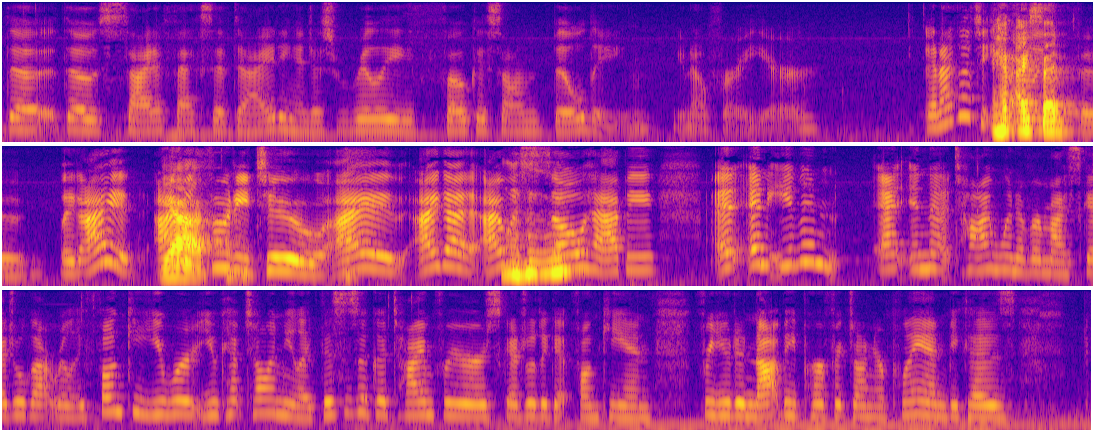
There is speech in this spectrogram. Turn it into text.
the those side effects of dieting and just really focus on building, you know, for a year. And I got to eat and I said food. Like I, I'm yeah. a foodie too. I, I got, I was mm-hmm. so happy, and, and even at, in that time, whenever my schedule got really funky, you were, you kept telling me like, this is a good time for your schedule to get funky and for you to not be perfect on your plan because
